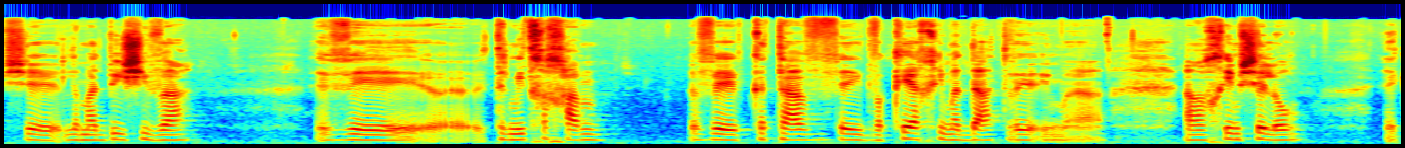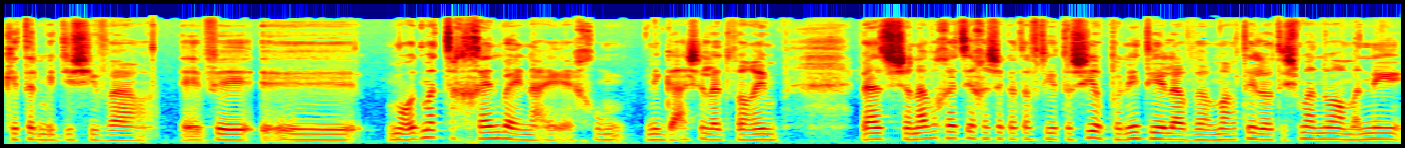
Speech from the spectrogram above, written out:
שלמד בישיבה, ותלמיד חכם, וכתב והתווכח עם הדת ועם הערכים שלו אה, כתלמיד ישיבה, אה, ומאוד מצא חן בעיניי איך הוא ניגש אל הדברים. ואז שנה וחצי אחרי שכתבתי את השיר, פניתי אליו ואמרתי לו, תשמע, נועם, אני...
